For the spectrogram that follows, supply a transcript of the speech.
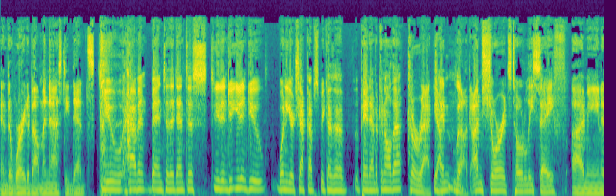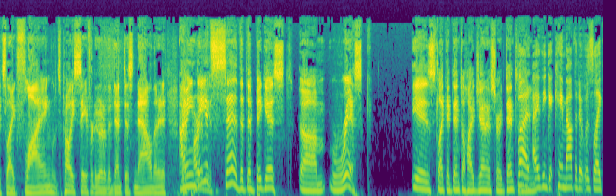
and they're worried about my nasty dents. You haven't been to the dentist. You didn't do. You didn't do one of your checkups because of the pandemic and all that. Correct. Yeah. And look, I'm sure it's totally safe. I mean, it's like flying. It's probably safer to go to the dentist now than it is. I mean, they had said that the biggest um, risk is like a dental hygienist or a dentist. But I think it came out that it was like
